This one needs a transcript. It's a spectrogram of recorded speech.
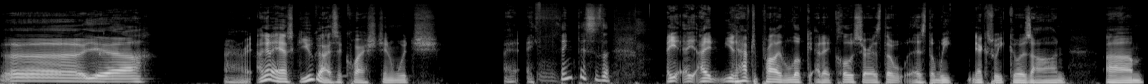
Uh, yeah. All right, I'm going to ask you guys a question, which I, I think this is a. I, I, I you'd have to probably look at it closer as the as the week next week goes on. Um,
